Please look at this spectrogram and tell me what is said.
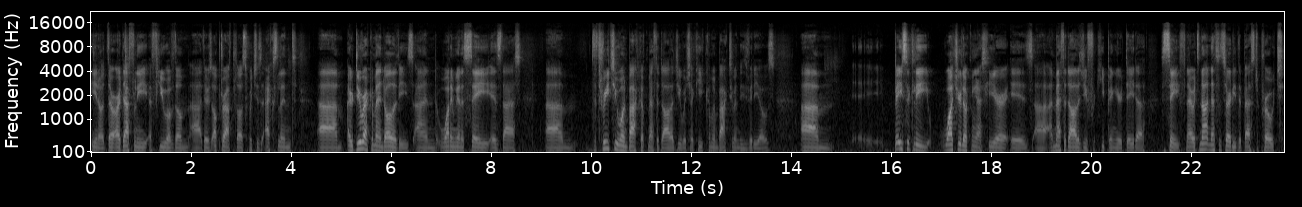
you know there are definitely a few of them. Uh, there's Updraft Plus, which is excellent. Um, I do recommend all of these, and what I'm going to say is that um, the three two one backup methodology, which I keep coming back to in these videos, um, basically what you're looking at here is uh, a methodology for keeping your data safe. Now, it's not necessarily the best approach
